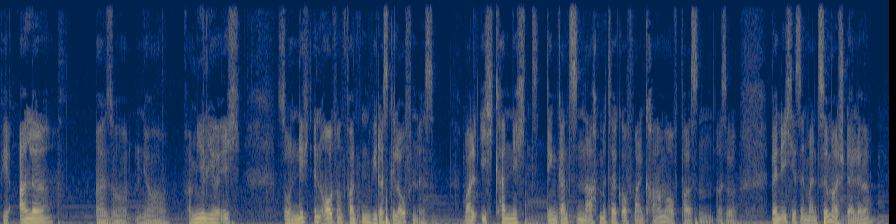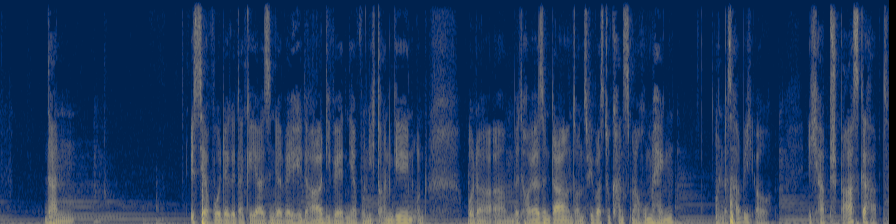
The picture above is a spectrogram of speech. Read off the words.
wir alle, also ja, Familie, ich, so nicht in Ordnung fanden, wie das gelaufen ist. Weil ich kann nicht den ganzen Nachmittag auf meinen Kram aufpassen. Also wenn ich es in mein Zimmer stelle, dann ist ja wohl der Gedanke, ja, sind ja welche da, die werden ja wohl nicht dran gehen und oder ähm, Betreuer sind da und sonst wie was, du kannst mal rumhängen. Und das habe ich auch. Ich habe Spaß gehabt.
